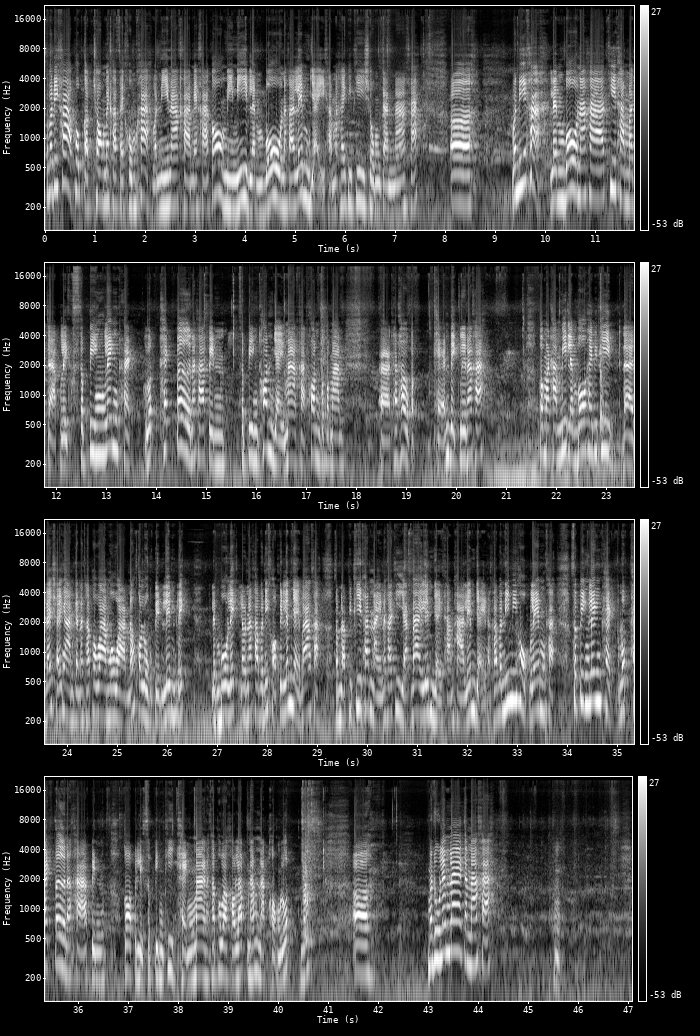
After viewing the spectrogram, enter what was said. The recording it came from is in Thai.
สวัสดีค่ะ พบกับช่องแม่ค้าสายคมค่ะ วันนี้นะคะแม่ค้าก็มีมีดแลมโบ้นะคะ เล่มใหญ่ค่ะมาให้พี่ๆชมกันนะคะเอ่อวันนี้ค่ะแลมโบ้นะคะที่ทำมาจากเหล็กสปริงเร่งแท็กรถแท็กเตอร์นะคะ เป็นสปริงท่อนใหญ่มากค่ะ ท่อนก็ประมาณอ่าถ้าเท่ากับแขนเด็กเลยนะคะ ก็มาทำมีดแลมโบ้ให้พี่ๆได้ได้ใช้งานกันนะคะ เพราะว่าเมื่อวานเนาะก็ลงเป็นเล่มเล็ก แลมโบเล็กแล้วนะคะ วันนี้ขอเป็นเล่มใหญ่บ้างค่ะสำหรับพี่ๆท่านไหนนะคะ ที่อยากได้เล่มใหญ่ถามหาเล่มใหญ่นะคะ วันนี้มี 6 เล่มค่ะสปริงเร่งแท็กรถแท็กเตอร์นะคะ เป็นก็เป็นเหล็กสปริงที่แข็งมากนะคะ เพราะว่าเขารับน้ำหนักของรถเนาะเออมาดูเล่มแรกกันนะคะ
